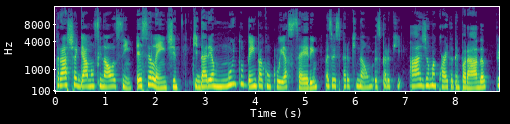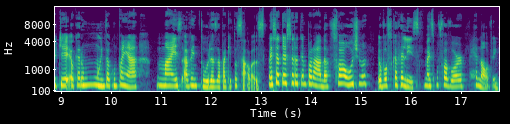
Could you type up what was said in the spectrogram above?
para chegar no final assim excelente, que daria muito bem para concluir a série, mas eu espero que não. Eu espero que haja uma quarta temporada, porque eu quero muito acompanhar mais aventuras da Paquita Salas. Mas se a terceira temporada for a última, eu vou ficar feliz, mas por favor, renovem.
